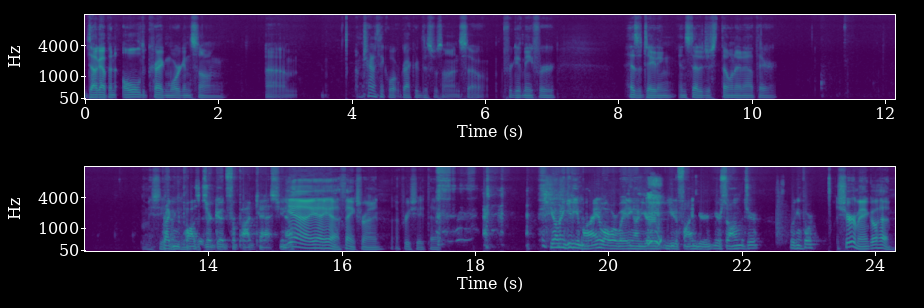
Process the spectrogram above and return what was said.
dug up an old Craig Morgan song. Um, I'm trying to think what record this was on, so forgive me for hesitating instead of just throwing it out there. Let me see. Pregnant can- pauses are good for podcasts, you know? Yeah, yeah, yeah. Thanks, Ryan. I appreciate that. Do you want me to give you mine while we're waiting on your you to find your, your song that you're looking for? Sure, man. Go ahead.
